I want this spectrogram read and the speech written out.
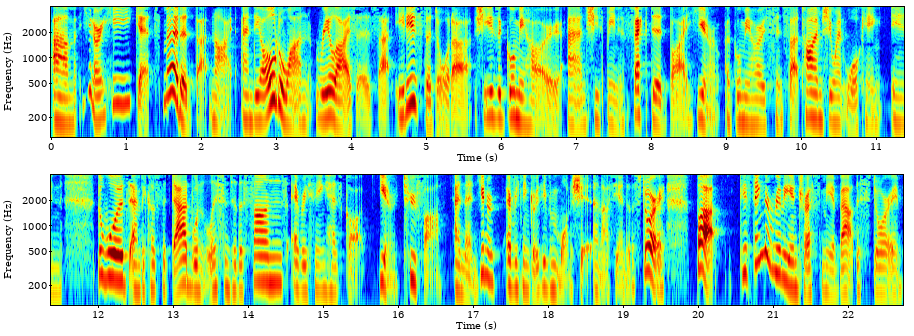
um, you know, he gets murdered that night. And the older one realizes that it is the daughter. She is a gumiho and she's been infected by, you know, a gumiho since that time she went walking in the woods. And because the dad wouldn't listen to the sons, everything has got, you know, too far. And then, you know, everything goes even more to shit. And that's the end of the story. But the thing that really interests me about this story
